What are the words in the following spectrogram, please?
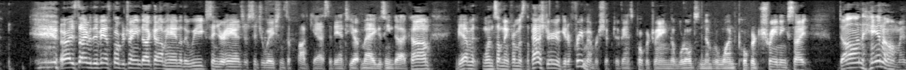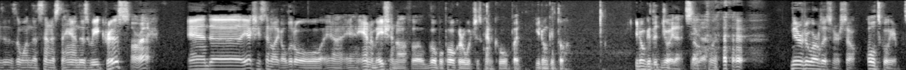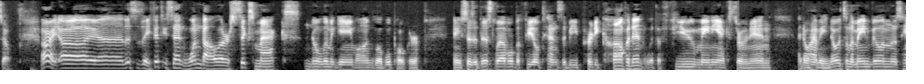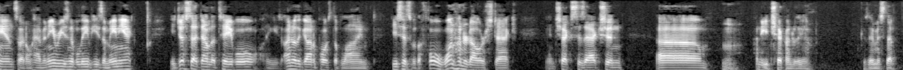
All right, it's time for the advancedpokertraining.com hand of the week. Send your hands or situations to podcast at anteupmagazine.com. If you haven't won something from us in the past year, you'll get a free membership to Advanced Poker Training, the world's number one poker training site. Don Hannam is the one that sent us the hand this week, Chris. All right. And uh, he actually sent like a little uh, animation off of Global Poker, which is kind of cool, but you don't get to you don't get to enjoy that. So Yeah. neither do our listeners. So old school here. So, all right, uh, uh, this is a fifty cent, one dollar, six max, no limit game on Global Poker. And he says at this level, the field tends to be pretty competent with a few maniacs thrown in. I don't have any notes on the main villain in this hand, so I don't have any reason to believe he's a maniac. He just sat down at the table. He's under the gun and post up line. He sits with a full $100 stack and checks his action. Um, hmm, how do you check under the gun? Because I missed that.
